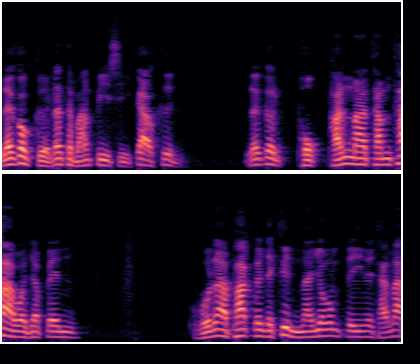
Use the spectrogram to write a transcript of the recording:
แล้วก็เกิดรัฐบาลปี 49 ขึ้น แล้วก็ผกผันมาทำท่าว่าจะเป็นหัวหน้าพักก็จะขึ้นนายกรัฐมนตรีในฐานะ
